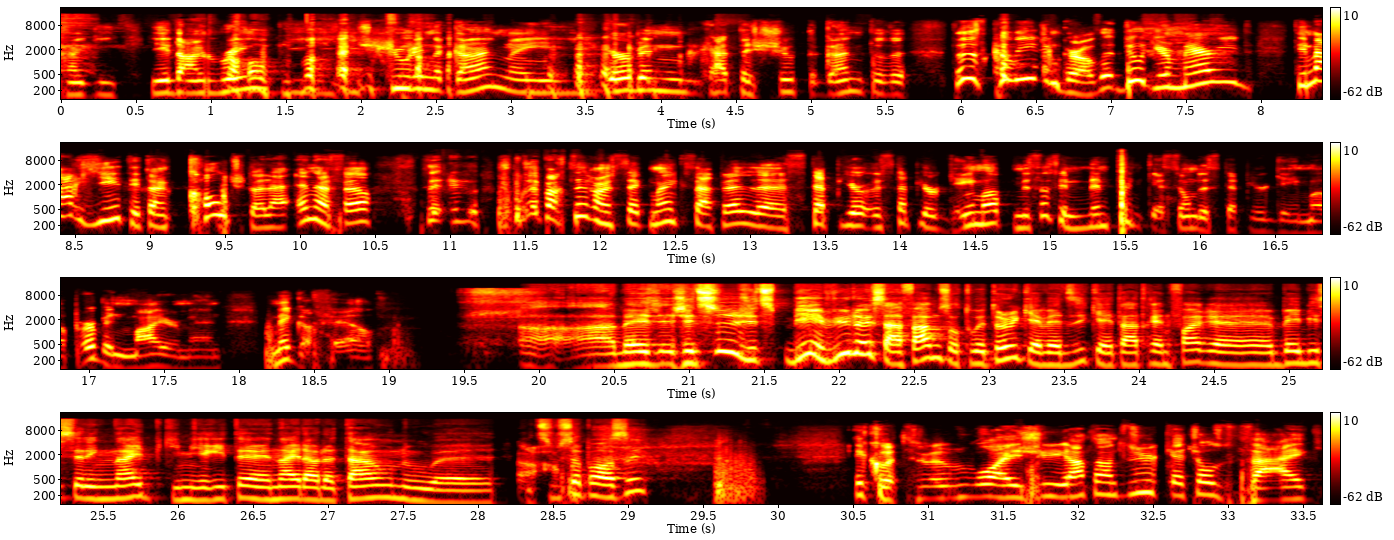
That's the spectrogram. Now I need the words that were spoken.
Quand il, il est dans le ring, Oh puis il- shooting the gun. mais il- Urban had to shoot the gun to, the, this collegian girl. Dude, you're married. T'es marié, t'es un coach de la NFL. Je pourrais partir un segment qui s'appelle euh, Step, your, Step Your Game Up, mais ça, c'est même plus une question de Step Your Game Up. Urban Meyer, man. Mega fail. Ah, mais j'ai- j'ai-tu bien vu là, sa femme sur Twitter qui avait dit qu'elle était en train de faire euh, babysitting night et qu'il méritait un night out of town ou euh, as-tu vu ça passer? Écoute, euh, ouais, j'ai entendu quelque chose de vague.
